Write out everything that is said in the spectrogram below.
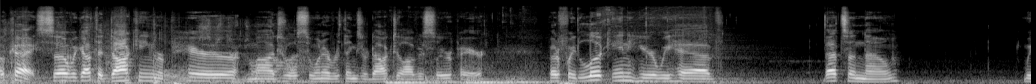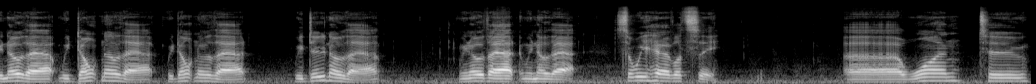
Okay, so we got the docking repair module, so whenever things are docked, it'll obviously repair. But if we look in here, we have... That's unknown. We know that. We don't know that. We don't know that. We do know that. We know that, and we know that. So we have, let's see. Uh, one, two,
